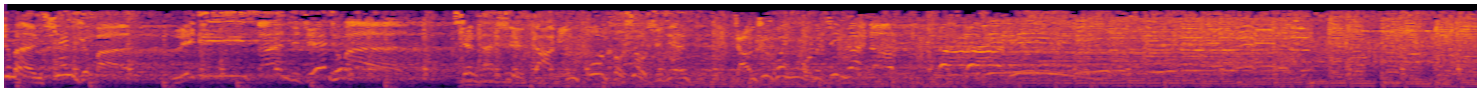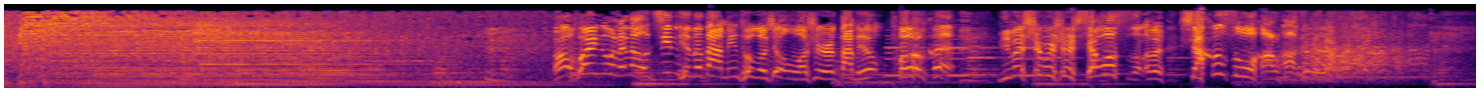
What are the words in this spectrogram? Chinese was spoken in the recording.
士们、先生们、ladies and gentlemen，现在是大明脱口秀时间，掌声欢迎我们敬爱的大明！好，欢迎各位来到今天的大明脱口秀，我是大明。朋友们，你们是不是想我死了？不，想死我了，是不是？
